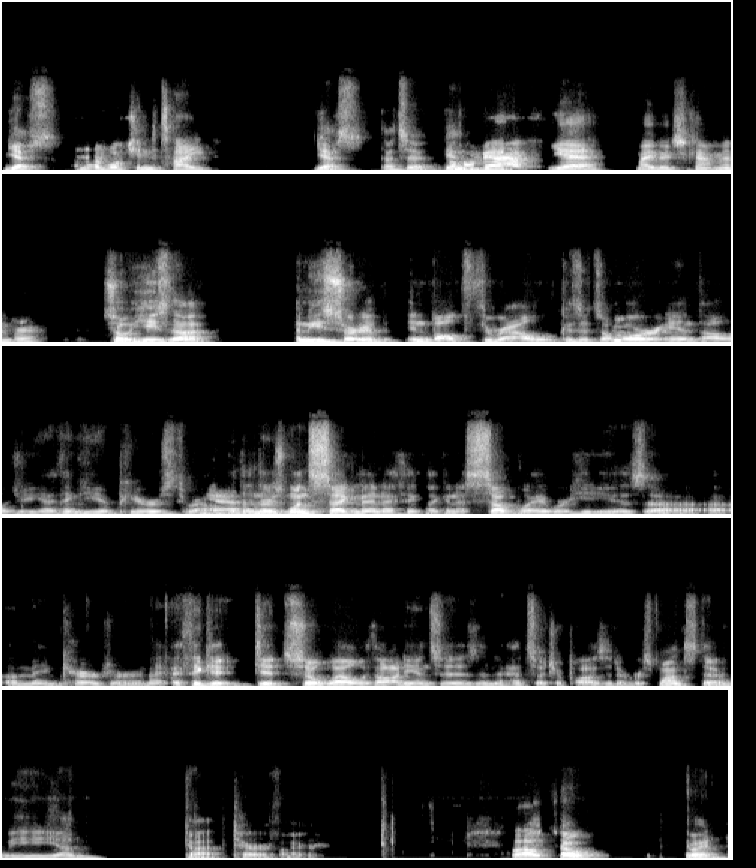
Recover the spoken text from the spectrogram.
Yes, and they're watching the tape. yes, that's it. I Yeah. might be out. Yeah, maybe I just can't remember it. So he's not. I mean, he's sort of involved throughout because it's a Hmm. horror anthology. I think he appears throughout. Yeah. But then there's one segment, I think, like in a subway, where he is a, a main character, and I, I think it did so well with audiences, and it had such a positive response that we um, got Terrifier. Well, So, go ahead.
